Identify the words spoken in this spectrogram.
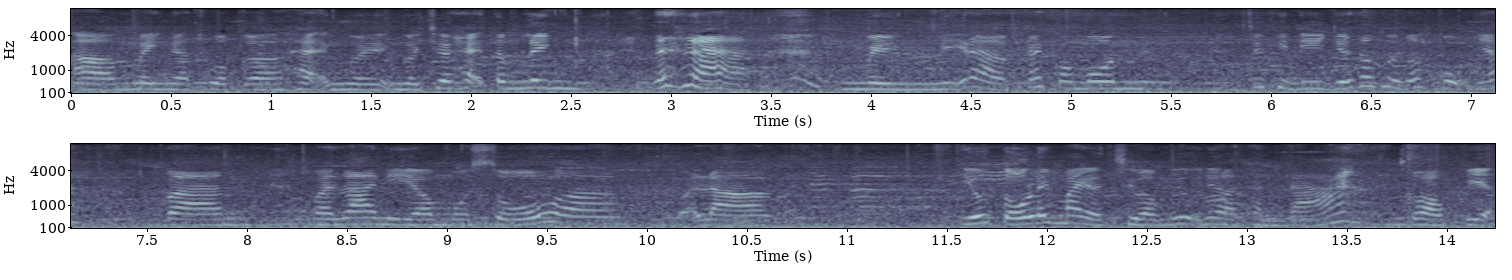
À, mình là thuộc ờ, hệ người người chơi hệ tâm linh nên là mình nghĩ là cách qua môn trước khi đi nhớ thắp hương các cụ nhé và ngoài ra thì ờ, một số ờ, gọi là yếu tố lấy may ở trường ví dụ như là thần đá của học viện.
